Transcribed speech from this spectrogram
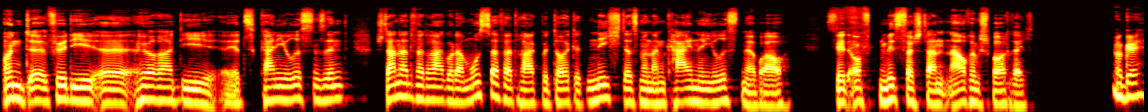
Und äh, für die äh, Hörer, die jetzt keine Juristen sind, Standardvertrag oder Mustervertrag bedeutet nicht, dass man dann keine Juristen mehr braucht. Es wird oft missverstanden, auch im Sportrecht. Okay.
